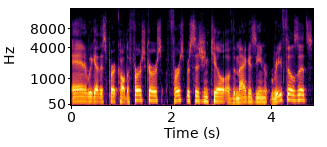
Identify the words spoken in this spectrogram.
and we got this perk called the First Curse. First precision kill of the magazine refills it,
